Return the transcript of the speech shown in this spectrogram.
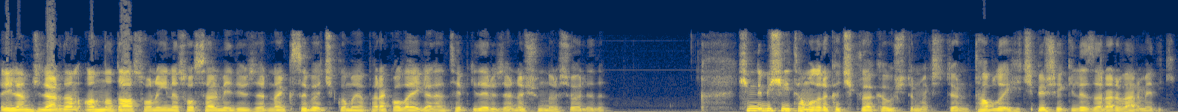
Eylemcilerden Anna daha sonra yine sosyal medya üzerinden kısa bir açıklama yaparak olaya gelen tepkiler üzerine şunları söyledi. Şimdi bir şeyi tam olarak açıklığa kavuşturmak istiyorum. Tabloya hiçbir şekilde zarar vermedik.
